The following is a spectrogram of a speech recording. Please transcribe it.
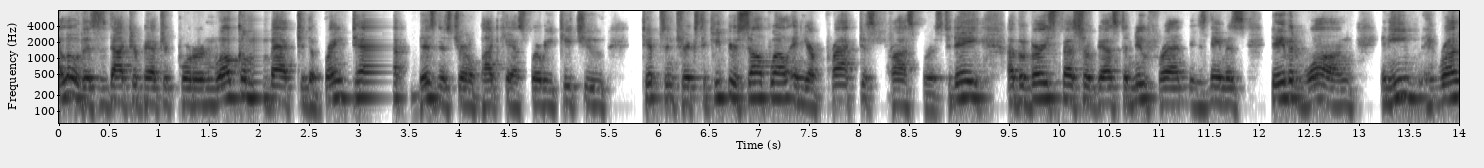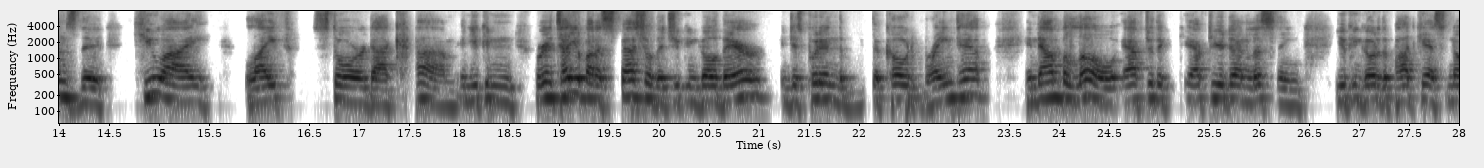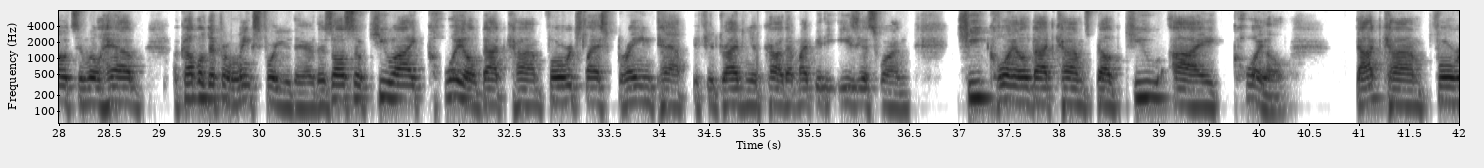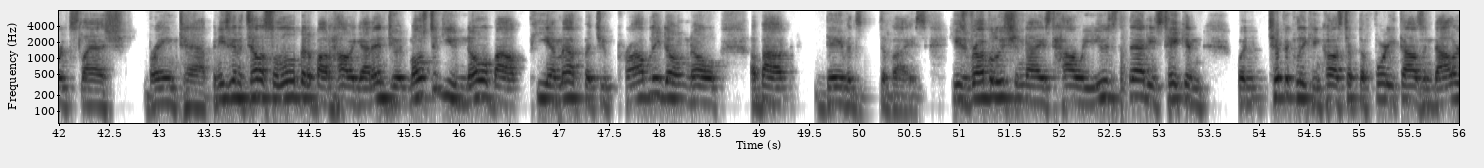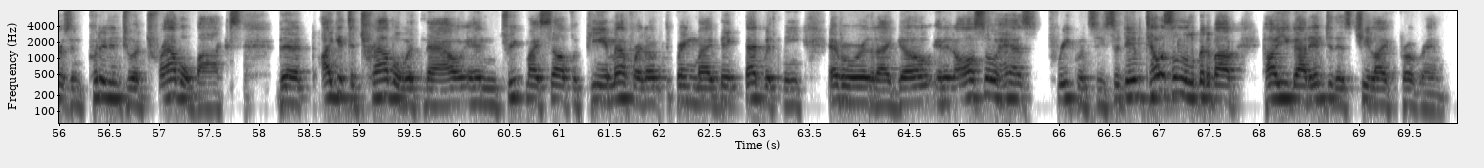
Hello, this is Dr. Patrick Porter, and welcome back to the BrainTap Business Journal podcast, where we teach you tips and tricks to keep yourself well and your practice prosperous. Today, I have a very special guest, a new friend. His name is David Wong, and he runs the QI Life store.com and you can we're going to tell you about a special that you can go there and just put in the, the code braintap and down below after the after you're done listening you can go to the podcast notes and we'll have a couple different links for you there. There's also qicoil.com forward slash brain tap if you're driving your car. That might be the easiest one. qicoil.com spelled q-i coil.com forward slash brain tap. And he's going to tell us a little bit about how he got into it. Most of you know about PMF, but you probably don't know about David's device. He's revolutionized how we use that. He's taken what typically can cost up to $40,000 and put it into a travel box that I get to travel with now and treat myself with PMF where I don't have to bring my big bed with me everywhere that I go. And it also has frequency. So David, tell us a little bit about how you got into this Qi Life program.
